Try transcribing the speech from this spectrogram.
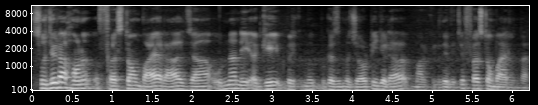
ਸੋ ਜਿਹੜਾ ਹੁਣ ਫਸਟ ਟਾਈਮ ਬਾਇਰ ਆ ਜਾਂ ਉਹਨਾਂ ਨੇ ਅੱਗੇ ਬਿਕਾਜ਼ ਮੈਜੋਰਟੀ ਜਿਹੜਾ ਮਾਰਕੀਟ ਦੇ ਵਿੱਚ ਫਸਟ ਟਾਈਮ ਬਾਇਰ ਹੁੰਦਾ।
